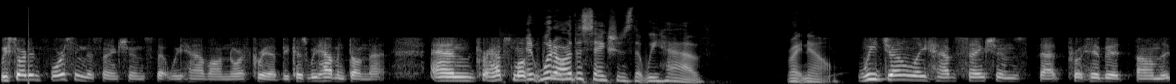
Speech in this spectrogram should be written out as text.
we start enforcing the sanctions that we have on North Korea because we haven't done that. And perhaps most. And what are the sanctions that we have right now? We generally have sanctions that prohibit um,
